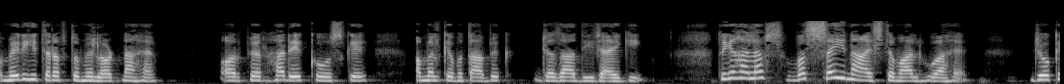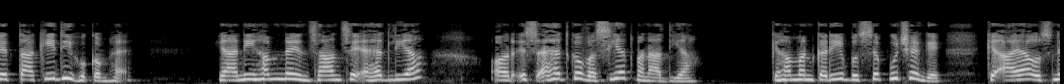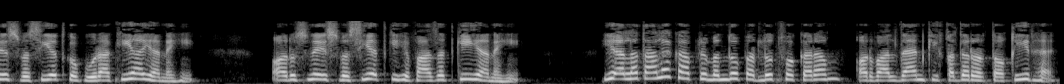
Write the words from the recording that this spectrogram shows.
میری ہی طرف تمہیں لوٹنا ہے، اور پھر ہر ایک کو اس کے عمل کے مطابق جزا دی جائے گی۔ تو یہاں لفظ وسعی نہ استعمال ہوا ہے، جو کہ تاکیدی حکم ہے۔ یعنی ہم نے انسان سے عہد لیا اور اس عہد کو وسیعت بنا دیا کہ ہم ان قریب اس سے پوچھیں گے کہ آیا اس نے اس وسیعت کو پورا کیا یا نہیں؟ اور اس نے اس وسیعت کی حفاظت کی یا نہیں؟ یہ اللہ تعالیٰ کا اپنے بندوں پر لطف و کرم اور والدین کی قدر اور توقیر ہے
